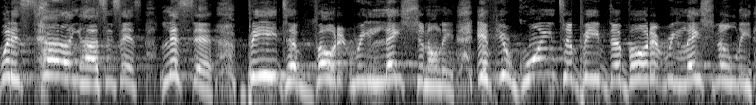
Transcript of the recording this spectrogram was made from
What it's telling us, it says, listen, be devoted relationally. If you're going to be devoted relationally,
